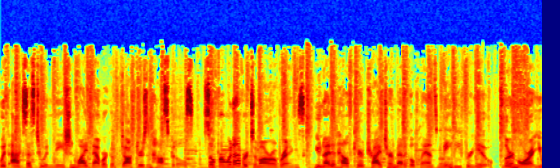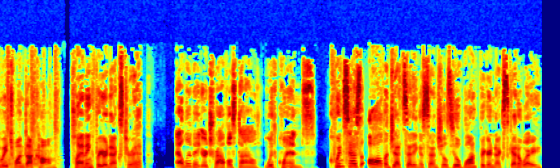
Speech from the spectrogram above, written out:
with access to a nationwide network of doctors and hospitals. So, for whatever tomorrow brings, United Healthcare Tri Term Medical Plans may be for you. Learn more at uhone.com. Planning for your next trip? Elevate your travel style with Quince. Quince has all the jet setting essentials you'll want for your next getaway,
